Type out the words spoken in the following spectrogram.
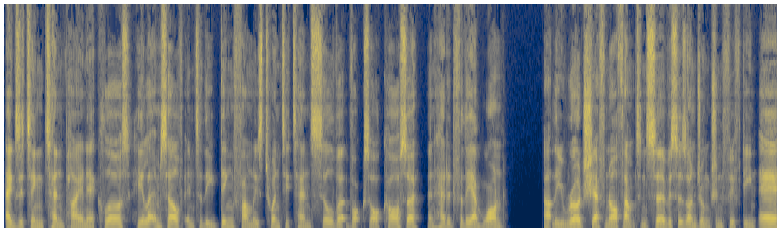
Exiting 10 Pioneer Close, he let himself into the Ding family's 2010 silver Vauxhall Corsa and headed for the M1. At the Road Chef Northampton services on junction 15A,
